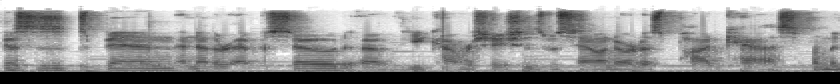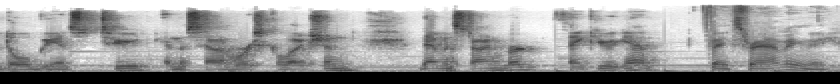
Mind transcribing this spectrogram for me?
this has been another episode of the Conversations with Sound Artists podcast from the Dolby Institute and the Soundworks Collection. Nevin Steinberg, thank you again. Thanks for having me.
